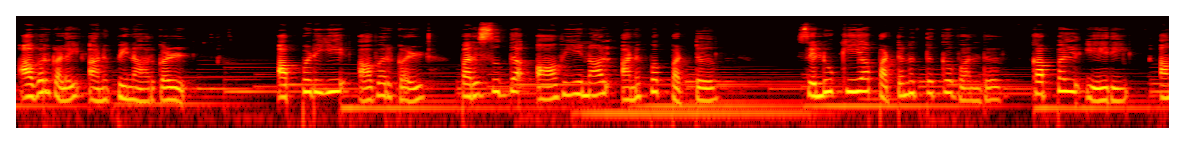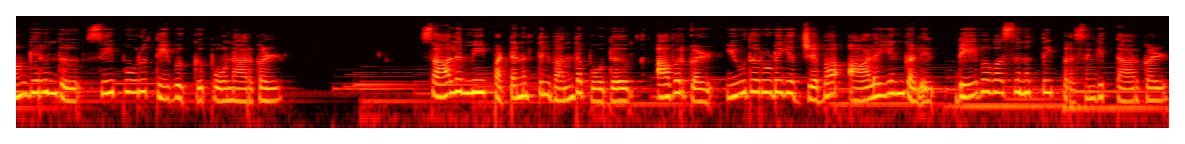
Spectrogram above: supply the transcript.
அவர்களை அனுப்பினார்கள். அப்படியே அவர்கள் பரிசுத்த ஆவியினால் அனுப்பப்பட்டு செலூக்கியா பட்டணத்துக்கு வந்து கப்பல் ஏறி அங்கிருந்து சீப்பூரு தீவுக்கு போனார்கள். சாலமி பட்டணத்தில் வந்தபோது அவர்கள் யூதருடைய ஜெப ஆலயங்களில் தேவவசனத்தை பிரசங்கித்தார்கள்.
